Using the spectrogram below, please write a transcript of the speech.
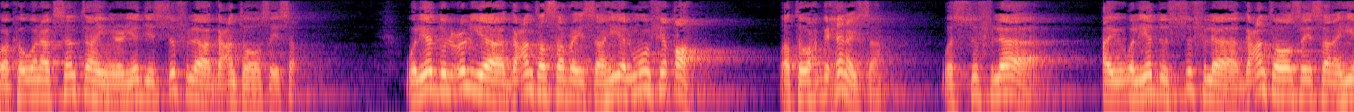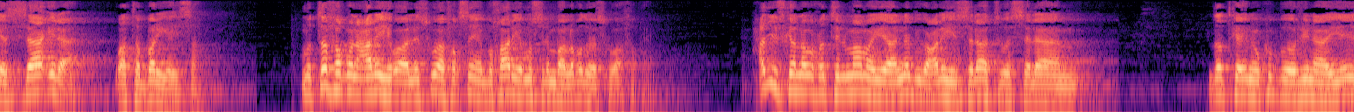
waa ka wanaagsan tahay. Min alyaddi asufla gacanta hoosaysa. Walyaddu alculyaa gacanta sarraysa hiya almunfiqa. Waata wax bixinaysa. Waasuflaa ay walyaddu asuflaa gacanta hoosaysana hiya asaa'ila waa ta baryaysa. Muttafaqun calayhi waa laysku waafaqsan yahay. Bukhaari iyo muslim baa labaduba isku waafaqeen. Xadiidkanna wuxuu tilmaamayaa nebigu calayhi salaatu wasalaam dadka inuu ku boorinaayey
